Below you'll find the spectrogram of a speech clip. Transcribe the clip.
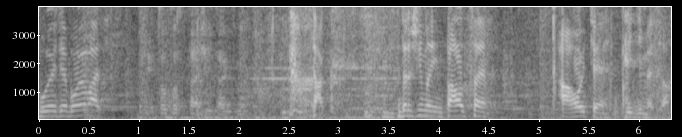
Budete bojovať? Keď toto stačí, tak sme. Tak, držíme im palce. Ahojte, vidíme sa.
